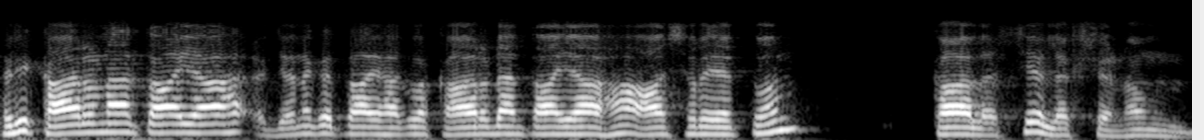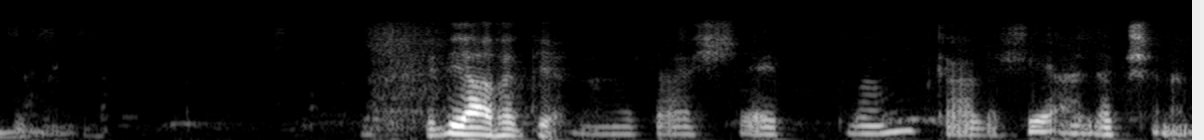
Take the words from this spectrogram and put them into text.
तर्हि कारणतायाः जनकतायाः अथवा कारणतायाः आश्रयत्वं कालस्य लक्षणम् इति आहत्य कालस्य लक्षणम्।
